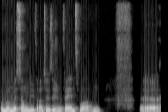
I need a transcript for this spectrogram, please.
Und man muss sagen, die französischen Fans waren äh,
